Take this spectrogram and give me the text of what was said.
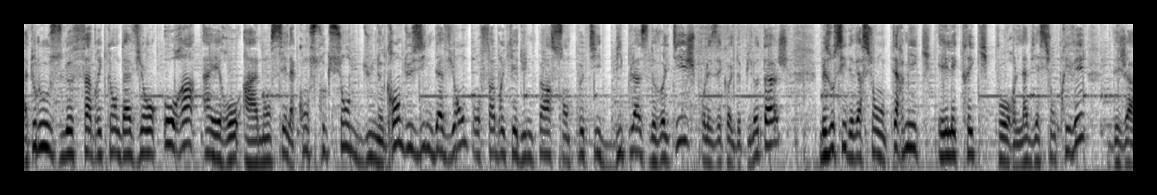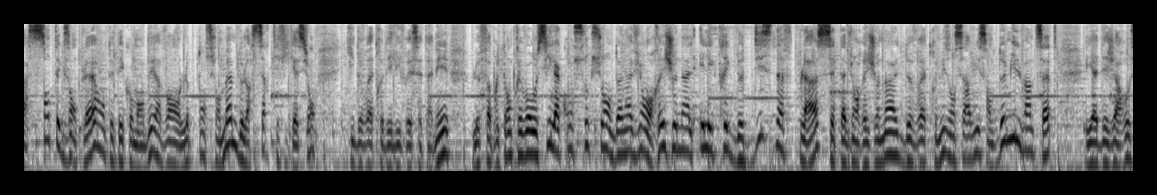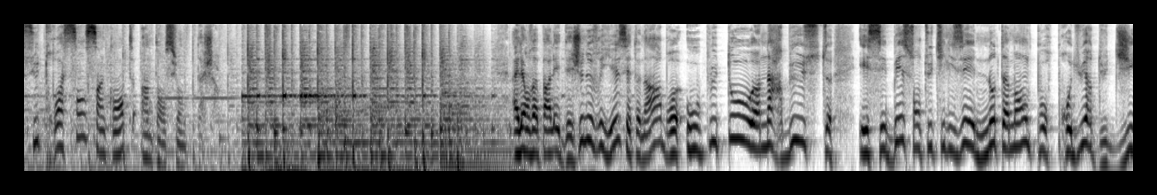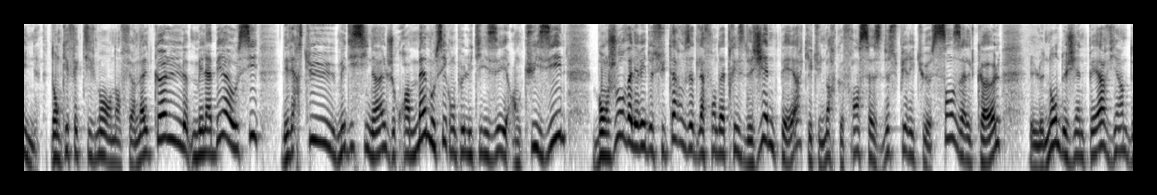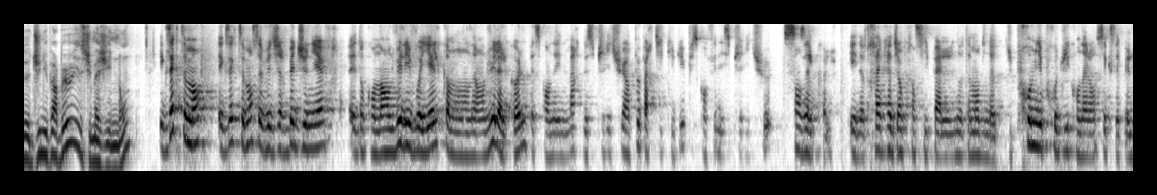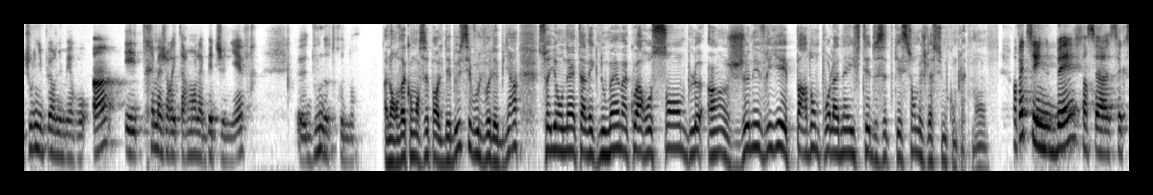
À Toulouse, le fabricant d'avions Aura Aero a annoncé la construction d'une grande usine d'avions pour fabriquer d'une part son petit biplace de voltige pour les écoles de pilotage, mais aussi des versions thermiques et électriques pour l'aviation privée. Déjà 100 exemplaires ont été commandés avant l'obtention même de leur certification qui devrait être délivrée cette année. Le fabricant prévoit aussi la construction d'un avion régional électrique de 19 places. Cet avion régional devrait être mis en service en 2027 et a déjà reçu 350 intentions d'achat. Allez, on va parler des genévriers. C'est un arbre ou plutôt un arbuste et ces baies sont utilisées notamment pour produire du gin. Donc effectivement, on en fait un alcool, mais la baie a aussi des vertus médicinales. Je crois même aussi qu'on peut l'utiliser en cuisine. Bonjour Valérie de Sutter, vous êtes la fondatrice de JNPR, qui est une marque française de spiritueux sans alcool. Le nom de JNPR vient de Juniper Berries, j'imagine, non? Exactement, exactement, ça veut dire baie de Genièvre. Et donc, on a enlevé les voyelles comme on a enlevé l'alcool, parce qu'on est une marque de spiritueux un peu particulier, puisqu'on fait des spiritueux sans alcool. Et notre ingrédient principal, notamment du premier produit qu'on a lancé, qui s'appelle Juniper numéro 1, est très majoritairement la baie de Genièvre, euh, d'où notre nom. Alors on va commencer par le début, si vous le voulez bien. Soyons honnêtes avec nous-mêmes, à quoi ressemble un genévrier? Pardon pour la naïveté de cette question, mais je l'assume complètement. En fait, c'est une baie, ça,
